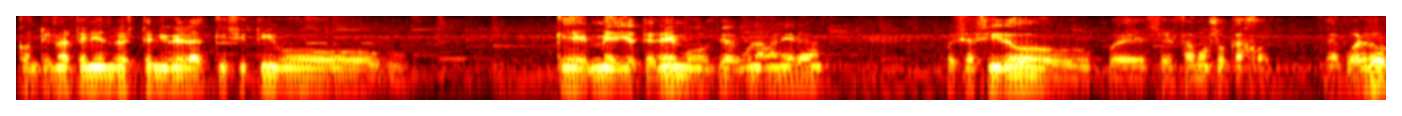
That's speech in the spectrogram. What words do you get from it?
continuar teniendo este nivel adquisitivo que medio tenemos de alguna manera, pues ha sido pues el famoso cajón, ¿de acuerdo?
